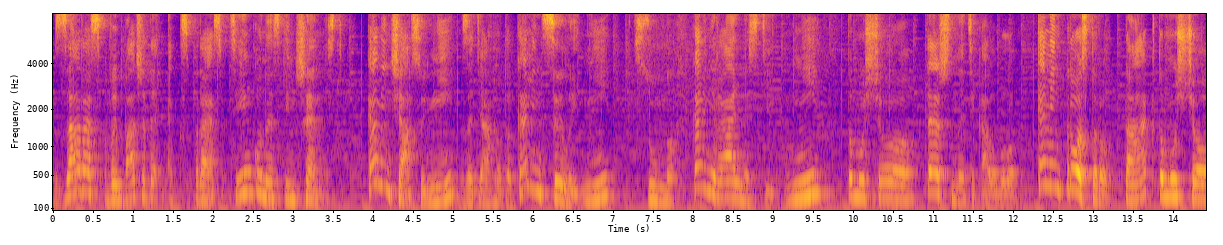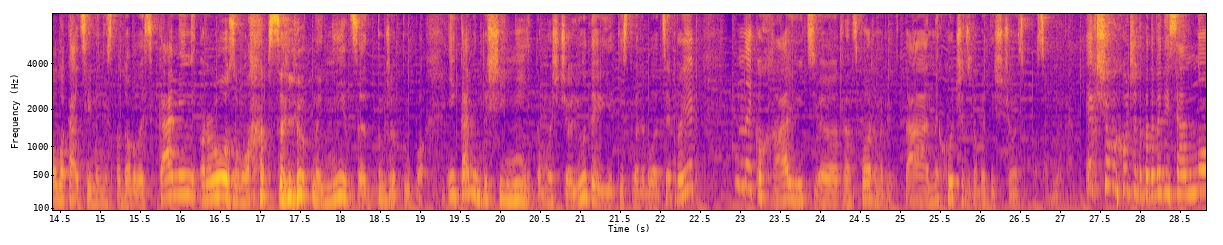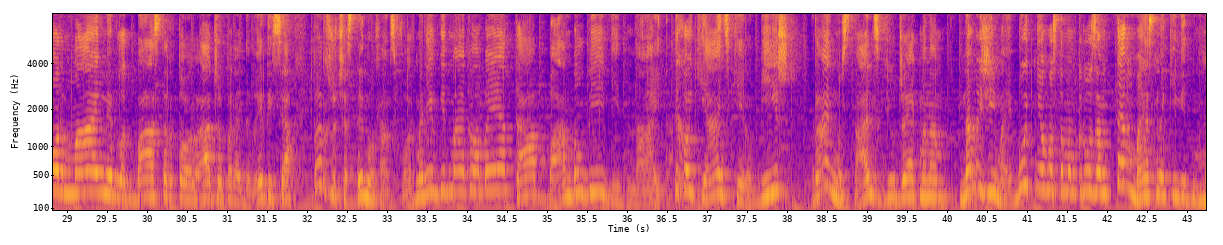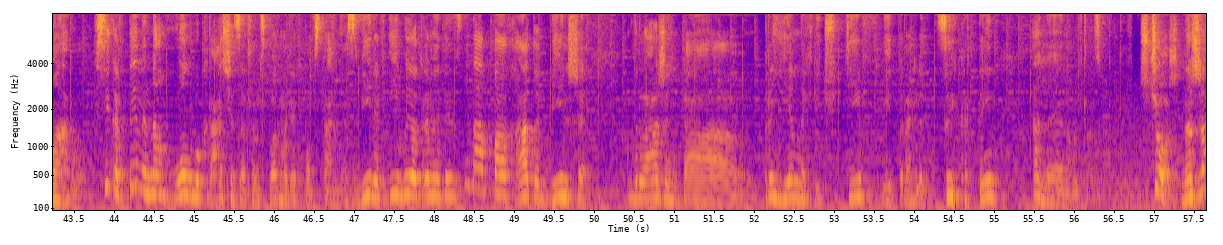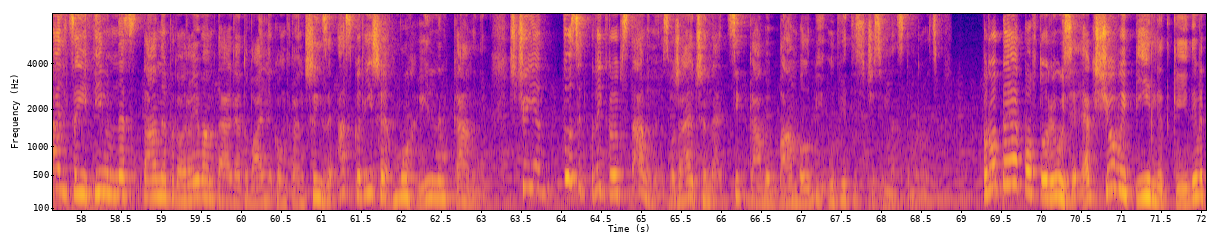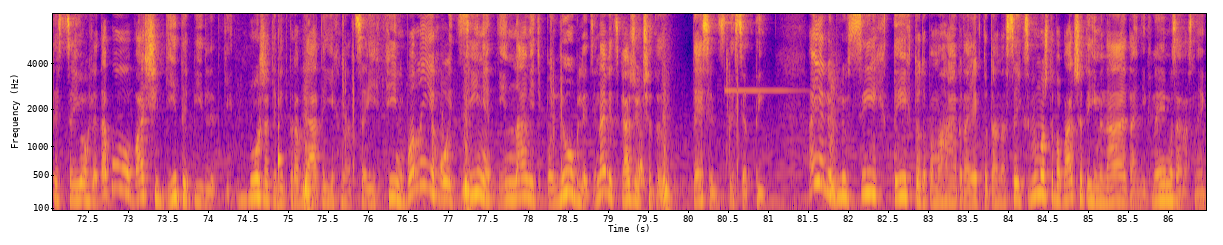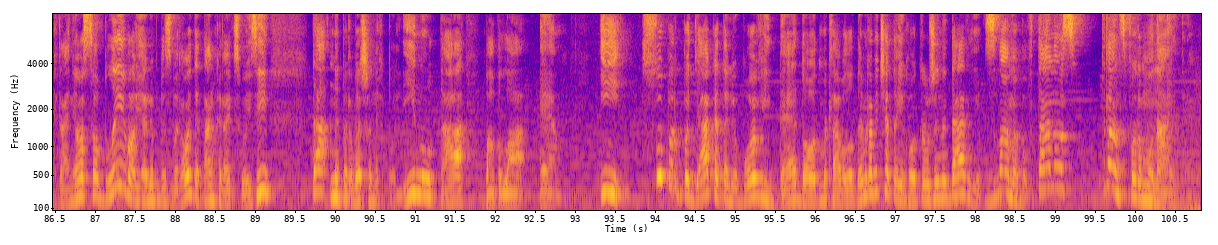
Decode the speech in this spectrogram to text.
Зараз ви бачите експрес, оцінку нескінченності. Камінь часу ні, затягнуто. Камінь сили ні, сумно. Камінь реальності ні, тому що теж не цікаво було. Камінь простору так, тому що локації мені сподобались. Камінь розуму абсолютно ні, це дуже тупо. І камінь душі ні, тому що люди, які створювали цей проєкт, не кохають е, трансформерів та не хочуть зробити щось особливе. Якщо ви хочете подивитися нормальний блокбастер, то раджу передивитися першу частину трансформерів від Майкла Бея та Бамблбі від Найта, Тихоокеанський рубіж. Реальну сталь з Г'ю Джекманом, на межі майбутнього з Томом Крузом та месники від Марвел. Всі картини на голову краще за трансформерів повстання звірів, і ви отримаєте набагато більше вражень та приємних відчуттів від перегляду цих картин, а не нових трансформерів. Що ж, на жаль, цей фільм не стане проривом та рятувальником франшизи, а скоріше могильним каменем, що є досить прикрою обставиною, зважаючи на цікавий Бамблбі у 2017 році. Проте повторюся, якщо ви підлітки і дивитесь цей огляд, або ваші діти підлітки, можете відправляти їх на цей фільм. Вони його оцінять і навіть полюблять, і навіть скажуть, що це 10 з 10. А я люблю всіх тих, хто допомагає проєкту Thanos X. Ви можете побачити імена та нікнейми зараз на екрані. Особливо я люблю Зверойда, танкера XYZ та неперевершених Поліну та Павла М. І супер подяка та любов йде до Дмитра Володимировича та його дружини Дар'ї. З вами був Танос. Трансформунайте!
